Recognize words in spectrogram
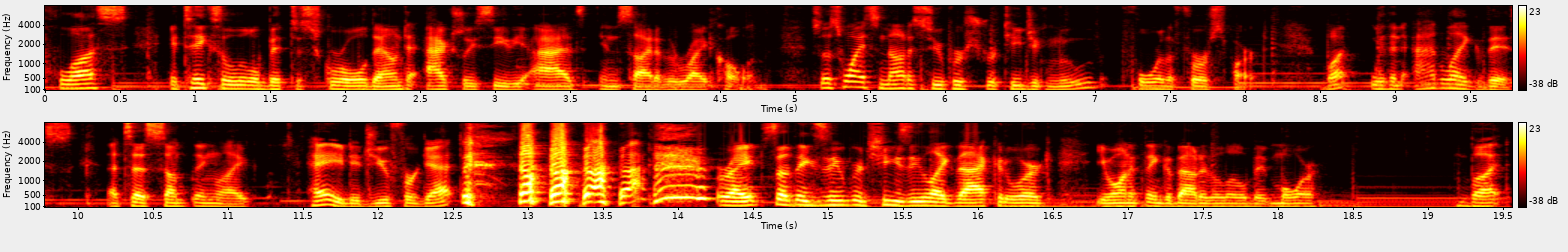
Plus, it takes a little bit to scroll down to actually see the ads inside of the right column. So that's why it's not a super strategic move for the first part. But with an ad like this that says something like, hey, did you forget? right? Something super cheesy like that could work. You want to think about it a little bit more. But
